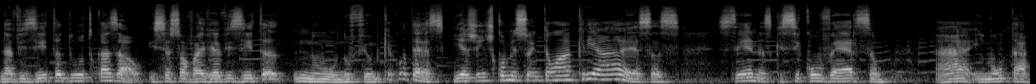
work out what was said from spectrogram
na visita do outro casal. E você só vai ver a visita no, no filme que acontece. E a gente começou então a criar essas cenas que se conversam ah, e montar.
